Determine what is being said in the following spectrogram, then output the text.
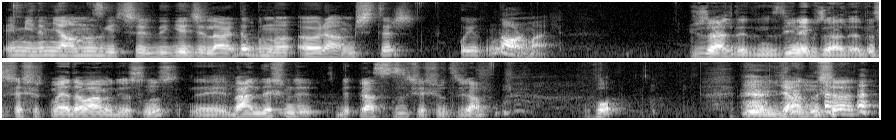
Eminim yalnız geçirdiği gecelerde bunu öğrenmiştir. Bu normal. Güzel dediniz, yine güzel dediniz. Şaşırtmaya devam ediyorsunuz. Ee, ben de şimdi biraz sizi şaşırtacağım. Hop. Ee, yanlışa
